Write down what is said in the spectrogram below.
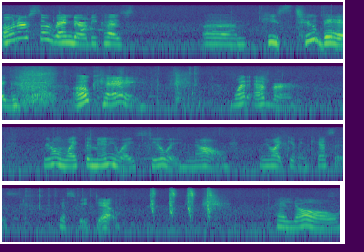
Owner surrender because um, he's too big. Okay. Whatever. We don't like them anyways, do we? No. We like giving kisses. Yes, we do. Hello.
